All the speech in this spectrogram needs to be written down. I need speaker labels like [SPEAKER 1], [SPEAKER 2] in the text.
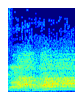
[SPEAKER 1] La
